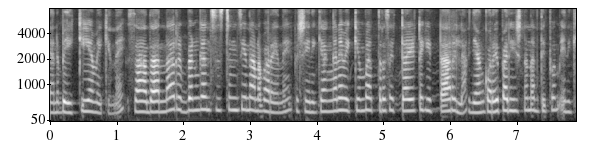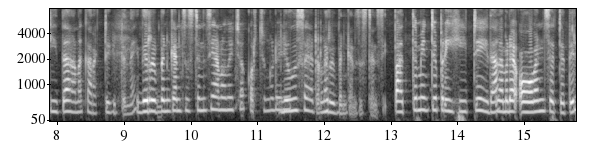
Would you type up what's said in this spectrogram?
ഞാൻ ബേക്ക് ചെയ്യാൻ വെക്കുന്നത്. സാധാരണ റിബൺ കൺസിസ്റ്റൻസി എന്നാണ് പറയുന്നത്. പക്ഷെ എനിക്ക് അങ്ങനെ വെക്കുമ്പോൾ അത്ര സെറ്റായിട്ട് കിട്ടാറില്ല. ഞാൻ കുറേ പരീക്ഷണം നടത്തിയപ്പം എനിക്ക് ഇതാണ് കറക്റ്റ് കിട്ടുന്നത്. ഇത് റിബൺ കൺസിസ്റ്റൻസി ആണോ എന്ന് വെച്ചാൽ കുറച്ചും കൂടി ലൂസ് ആയിട്ടുള്ള റിബൺ കൺസിസ്റ്റൻസി. പത്ത് മിനിറ്റ് പ്രീ ഹീറ്റ് ചെയ്ത നമ്മുടെ ഓവൻ സെറ്റപ്പിൽ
